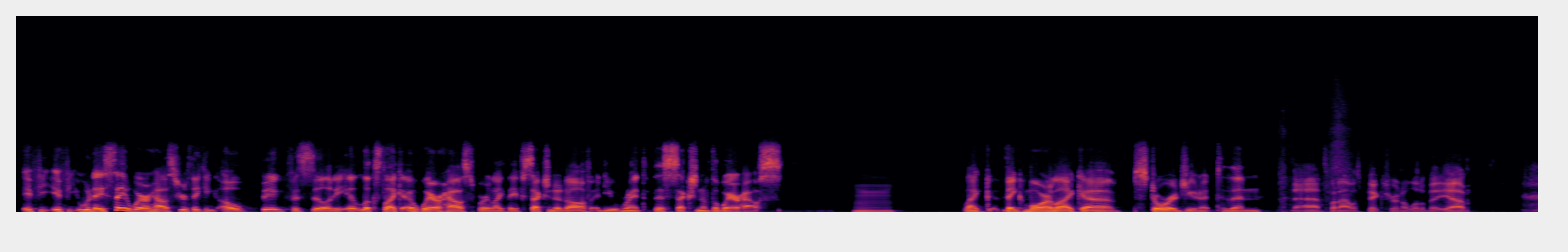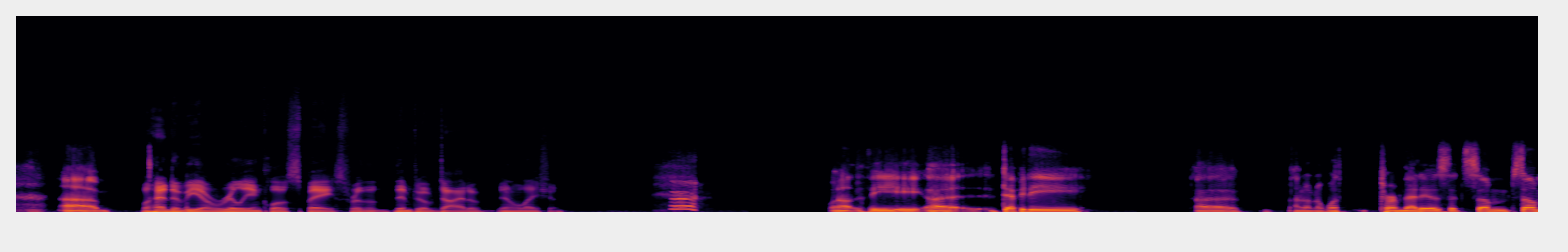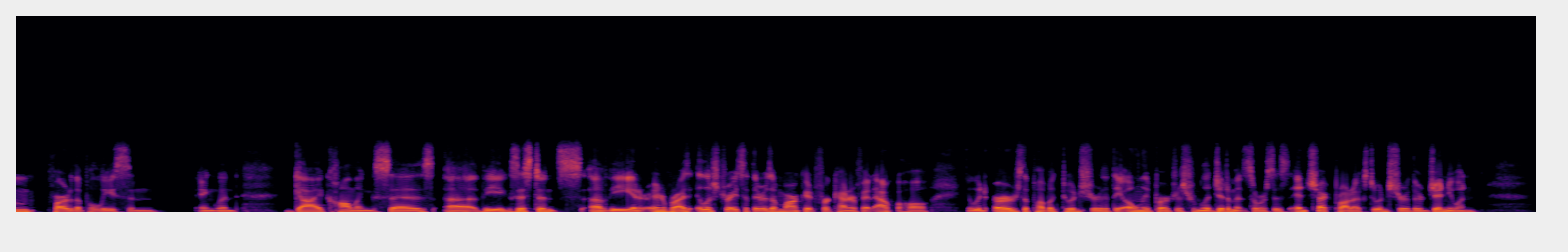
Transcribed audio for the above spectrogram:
If you, if you, when they say warehouse, you're thinking, oh, big facility. It looks like a warehouse where like they've sectioned it off and you rent this section of the warehouse. Hmm. Like think more like a storage unit to then. That's what I was picturing a little bit. Yeah. Um, Well, it had to be a really enclosed space for the, them to have died of inhalation. well, the uh, deputy, uh, I don't know what term that is. It's some some part of the police in England. Guy Collings says uh, the existence of the enter- enterprise illustrates that there is a market for counterfeit alcohol. It would urge the public to ensure that they only purchase from legitimate sources and check products to ensure they're genuine.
